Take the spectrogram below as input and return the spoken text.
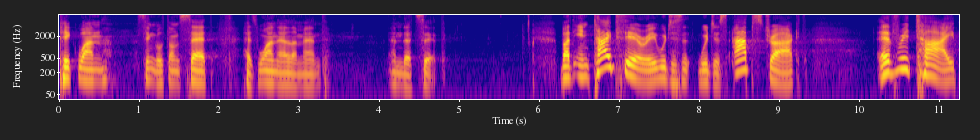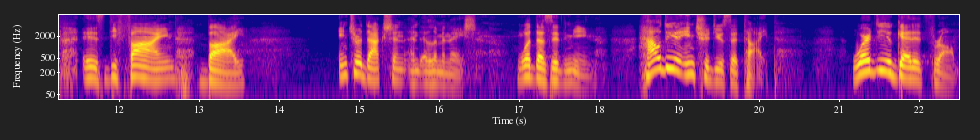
pick one singleton set has one element, and that's it. But in type theory, which is, which is abstract, every type is defined by introduction and elimination. what does it mean? How do you introduce a type? Where do you get it from?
